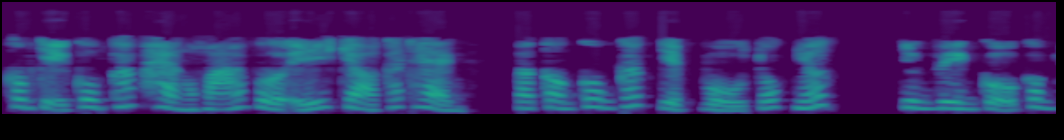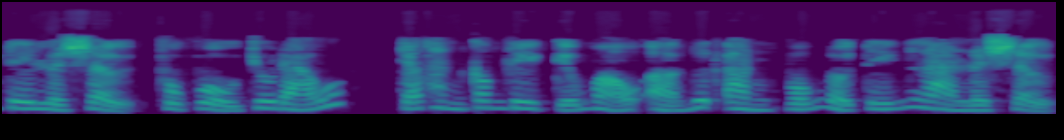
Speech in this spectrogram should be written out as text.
không chỉ cung cấp hàng hóa vừa ý cho khách hàng mà còn cung cấp dịch vụ tốt nhất. Nhân viên của công ty lịch sự phục vụ chu đáo, trở thành công ty kiểu mẫu ở nước Anh vốn nổi tiếng là lịch sự.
